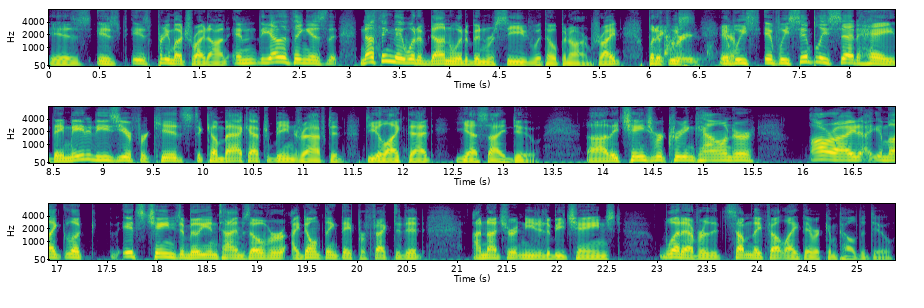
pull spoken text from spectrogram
is is is pretty much right on. And the other thing is that nothing they would have done would have been received with open arms, right? But if Agreed. we if yep. we if we simply said, "Hey, they made it easier for kids to come back after being drafted," do you like that? Yes, I do. Uh, they changed recruiting calendar. All right, I'm like, look, it's changed a million times over. I don't think they perfected it. I'm not sure it needed to be changed whatever. It's something they felt like they were compelled to do.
